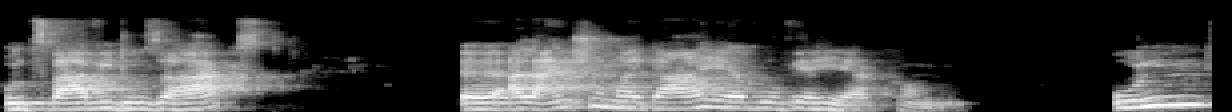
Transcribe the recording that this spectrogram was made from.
und zwar, wie du sagst, äh, allein schon mal daher, wo wir herkommen. Und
